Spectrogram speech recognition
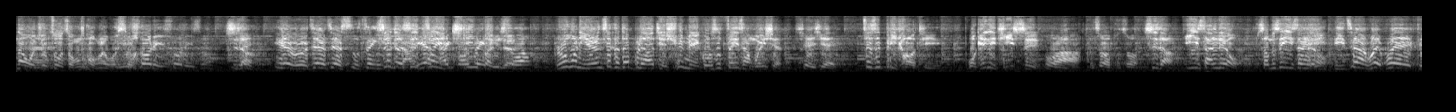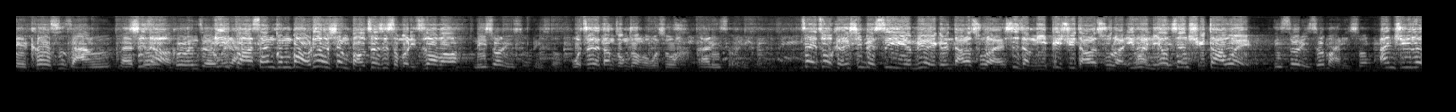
那我就做总统了。我说，你说，你说，你说，市长，因为我这样这是正，这个是最基本的。如果你连这个都不了解，去美国是非常危险的。谢谢，这是必考题。我给你提示。哇，不错不错。市长，一三六，什么是一三六？你这样会不会给柯市长？市长，柯文哲，一法三公报六项保证是什么？你知道吗？你说，你说，你说。我真的当总统了。我说，啊，你说，你说。在座可能新北市议员没有一个人答得出来。市长，你必须答得出来，因为你要争取大位。你说，你说嘛，你说。安居乐。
